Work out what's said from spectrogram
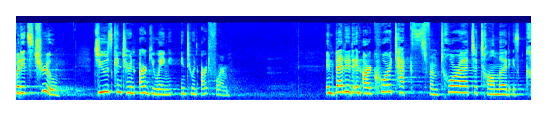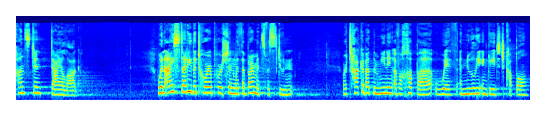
But it's true. Jews can turn arguing into an art form. Embedded in our core texts from Torah to Talmud is constant dialogue. When I study the Torah portion with a bar mitzvah student, or talk about the meaning of a chuppah with a newly engaged couple,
